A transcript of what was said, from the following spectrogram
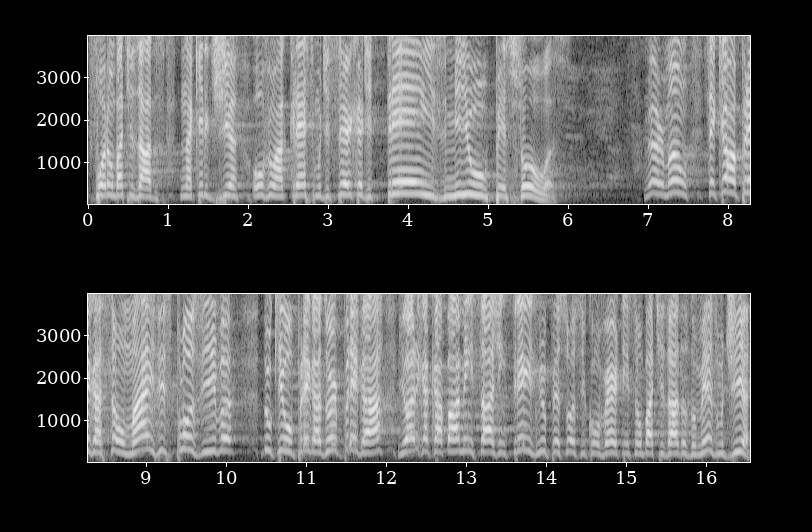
foram batizados. Naquele dia houve um acréscimo de cerca de 3 mil pessoas. Meu irmão, você quer uma pregação mais explosiva do que o pregador pregar, e a hora que acabar a mensagem, 3 mil pessoas se convertem e são batizadas no mesmo dia.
